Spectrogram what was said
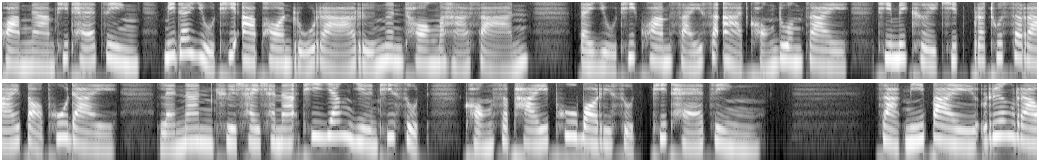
ความงามที่แท้จริงมิได้อยู่ที่อาพรณ์หรูหราหรือเงินทองมหาศาล แต่อยู่ที่ความใสสะอาดของดวงใจที่ไม่เคยคิดประทุษร้ายต่อผู้ใด และนั่นคือชัยชนะที่ยั่งยืนที่สุดของสะพ้ยผู้บริสุทธิ์ที่แท้จริง จากนี้ไปเรื่องราว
